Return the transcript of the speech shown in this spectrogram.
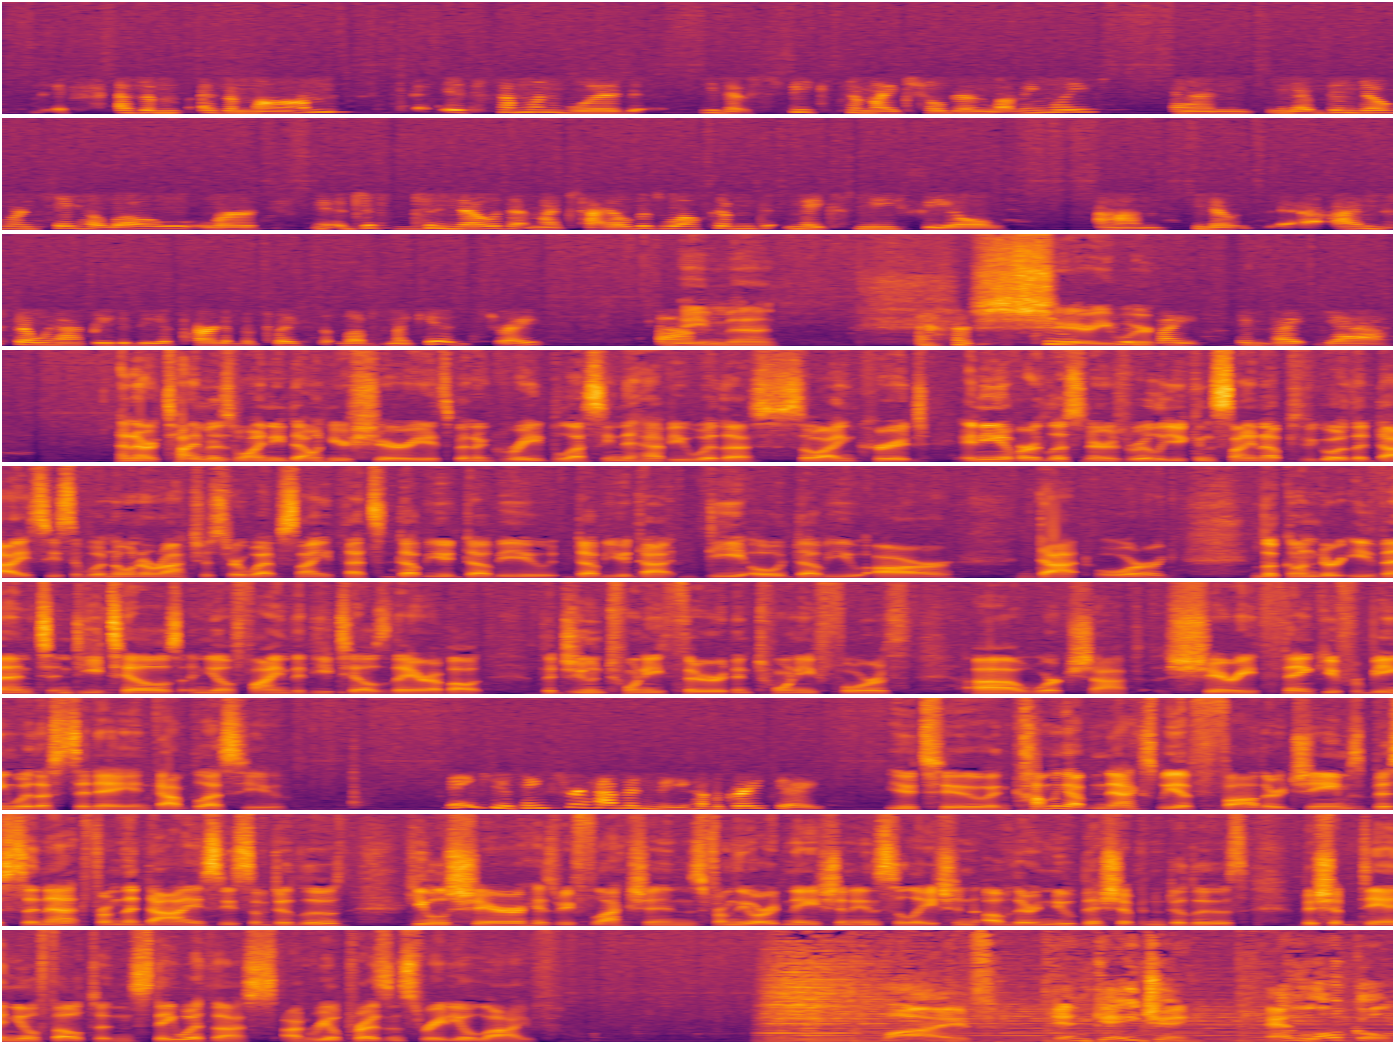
as a as a mom, if someone would, you know, speak to my children lovingly and you know bend over and say hello or you know, just to know that my child is welcomed makes me feel um, you know, I'm so happy to be a part of a place that loves my kids, right? Um, Amen. Sherry, to, to invite, invite, yeah. And our time is winding down here, Sherry. It's been a great blessing to have you with us. So I encourage any of our listeners, really, you can sign up if you go to the Diocese of Winona Rochester website. That's www.dowr.com org. Look under event and details, and you'll find the details there about the June 23rd and 24th uh, workshop. Sherry, thank you for being with us today, and God bless you. Thank you. Thanks for having me. Have a great day. You too. And coming up next, we have Father James Bissonnette from the Diocese of Duluth. He will share his reflections from the ordination installation of their new bishop in Duluth, Bishop Daniel Felton. Stay with us on Real Presence Radio Live. Live, engaging, and local.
